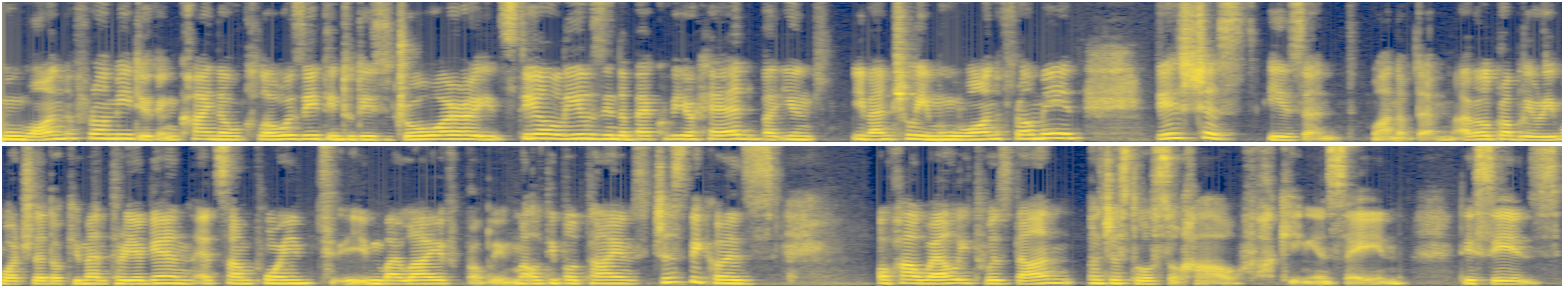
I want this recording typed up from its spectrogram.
move on from it. You can kind of close it into this drawer. It still lives in the back of your head, but you eventually move on from it. This just isn't one of them. I will probably rewatch the documentary again at some point in my life, probably multiple times, just because of how well it was done, but just also how fucking insane this is.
